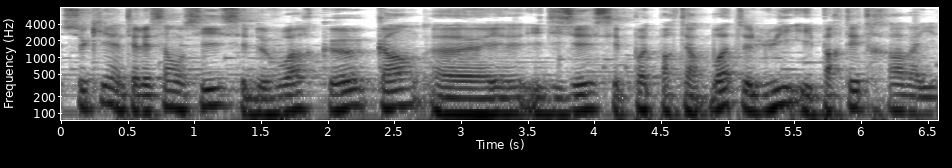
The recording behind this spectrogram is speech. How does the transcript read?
Ce qui est intéressant aussi, c'est de voir que quand euh, il disait ses potes partaient en boîte, lui, il partait travailler.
